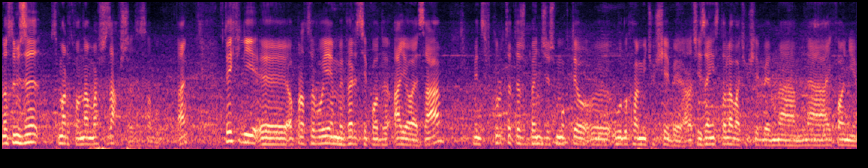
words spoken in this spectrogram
No z tym, że smartfona masz zawsze ze sobą, tak? W tej chwili y, opracowujemy wersję pod iOS-a, więc wkrótce też będziesz mógł ty y, uruchomić u siebie, raczej zainstalować u siebie na, na iPhone'ie y,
